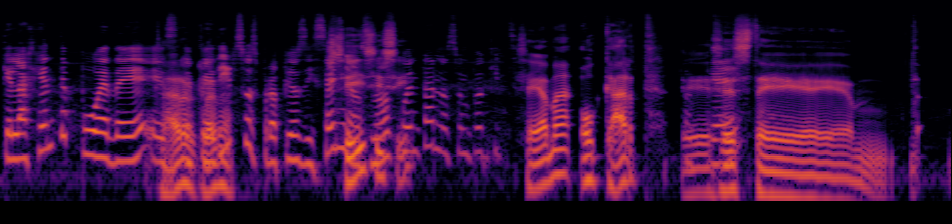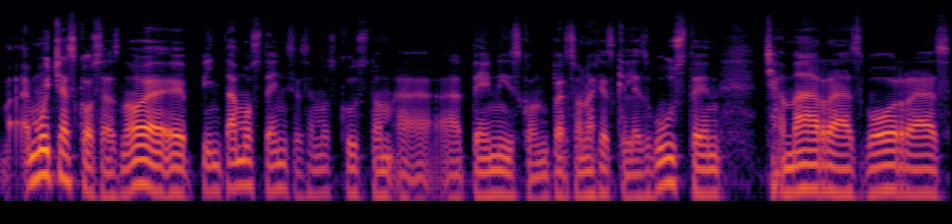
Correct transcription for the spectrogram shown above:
que la gente puede este, pedir sus propios diseños, ¿no? Cuéntanos un poquito. Se llama Ocart, es este muchas cosas, ¿no? Eh, pintamos tenis, hacemos custom a, tenis con personajes que les gusten, chamarras, gorras,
